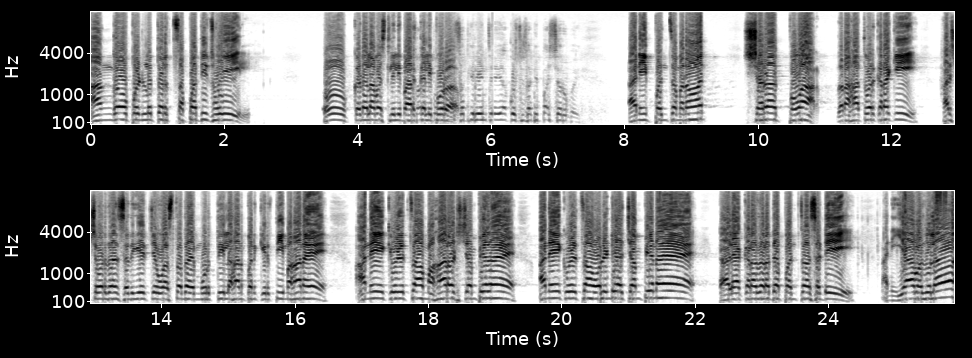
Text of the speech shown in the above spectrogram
अंगाव पडलं तर चपातीच होईल. ओ कडला बसलेली बारकाली पोरं. या कुस्तीसाठी पाचशे रुपये. आणि पंच म्हणून शरद पवार. जरा हात वर करा की. हर्षवर्धन सदगीरचे वस्ताद आहे मूर्ती लहान पण कीर्ती महान आहे. अनेक वेळचा महाराष्ट्र चॅम्पियन आहे. अनेक वेळचा ऑल इंडिया चॅम्पियन आहे. टाळ्या करा जरा त्या पंचासाठी. आणि या बाजूला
